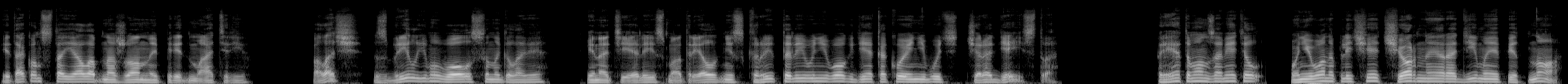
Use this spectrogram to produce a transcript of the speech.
и так он стоял обнаженный перед матерью. Палач сбрил ему волосы на голове и на теле и смотрел, не скрыто ли у него где какое-нибудь чародейство. При этом он заметил у него на плече черное родимое пятно.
